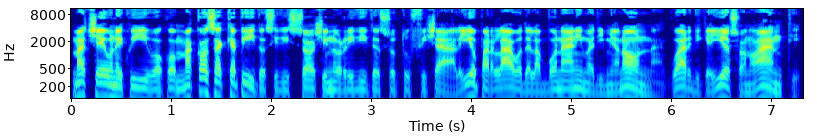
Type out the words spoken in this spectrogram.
Ma c'è un equivoco. Ma cosa ha capito? si dissocia inorridito il sottufficiale. Io parlavo della buonanima di mia nonna. Guardi che io sono anti.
